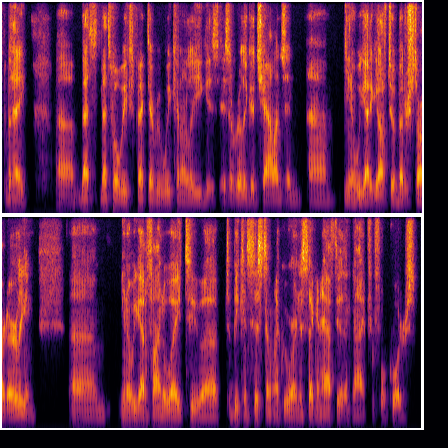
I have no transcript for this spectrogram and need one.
but hey, uh, that's that's what we expect every week in our league is is a really good challenge, and um, you know we got to get off to a better start early, and um, you know we got to find a way to uh, to be consistent like we were in the second half the other night for four quarters.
